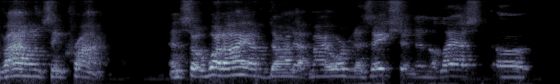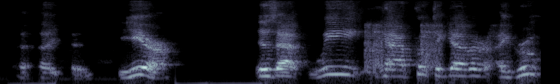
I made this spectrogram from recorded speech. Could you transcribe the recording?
violence and crime. And so, what I have done at my organization in the last uh, year is that we have put together a group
